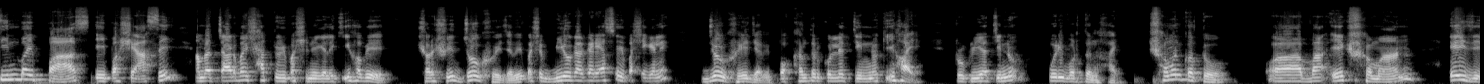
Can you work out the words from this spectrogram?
তিন বাই পাঁচ এই পাশে আছে, আমরা চার বাই সাতকে ওই পাশে নিয়ে গেলে কি হবে? সরাসরি যোগ হয়ে যাবে। এই পাশে বিয়োগ আকারে আছে, ওই পাশে গেলে যোগ হয়ে যাবে। পক্ষান্তর করলে চিহ্ন কি হয়? প্রক্রিয়া চিহ্ন পরিবর্তন হয়। সমান কত? বা এক সমান এই যে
